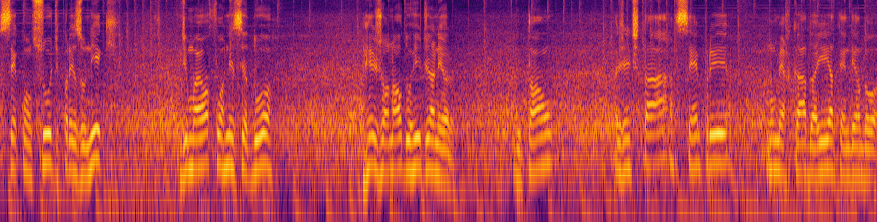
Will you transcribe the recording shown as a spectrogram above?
Seconsud Presunic de maior fornecedor regional do Rio de Janeiro. Então a gente está sempre no mercado aí atendendo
